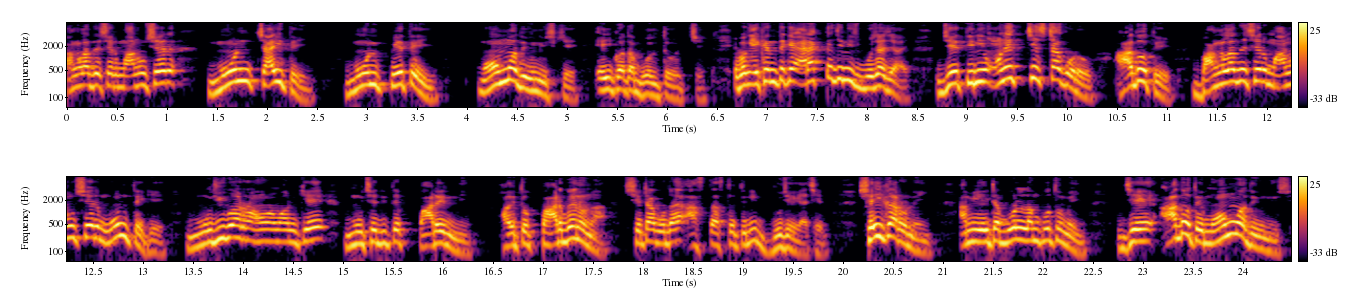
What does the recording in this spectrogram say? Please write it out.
বাংলাদেশের মানুষের মন চাইতেই, মন পেতেই মোহাম্মদ ইউনিসকে এই কথা বলতে হচ্ছে। এবং এখান থেকে আরেকটা জিনিস বোঝা যায় যে তিনি অনেক চেষ্টা করেও আদতে বাংলাদেশের মানুষের মন থেকে মুজিবুর রহমানকে মুছে দিতে পারেননি। হয়তো পারবেনও না, সেটা বোধহয় আস্তে আস্তে তিনি বুঝে গেছেন। সেই কারণেই আমি এইটা বললাম প্রথমেই যে আদতে মোহাম্মদ ইউনিস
